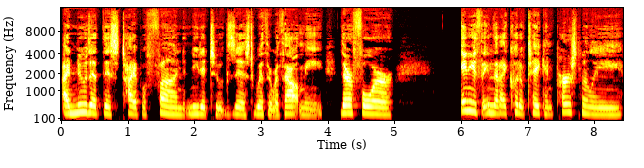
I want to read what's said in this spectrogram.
I knew that this type of fund needed to exist with or without me. Therefore, anything that I could have taken personally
